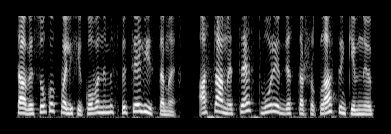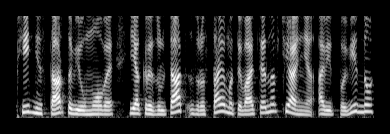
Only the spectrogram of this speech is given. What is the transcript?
та висококваліфікованими спеціалістами. А саме це створює для старшокласників необхідні стартові умови. Як результат, зростає мотивація навчання, а відповідно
